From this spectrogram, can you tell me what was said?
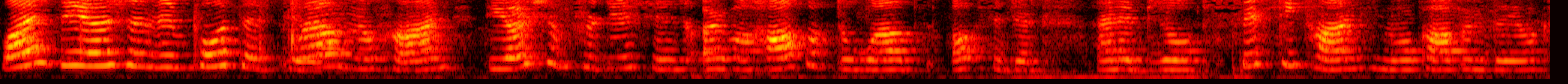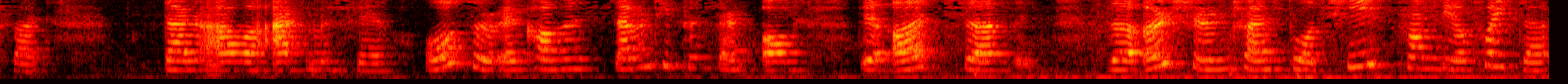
why is the ocean important to Well, us? Nuhan, the ocean produces over half of the world's oxygen and absorbs 50 times more carbon dioxide than our atmosphere. Also, it covers 70% of the Earth's surface. The ocean transports heat from the equator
